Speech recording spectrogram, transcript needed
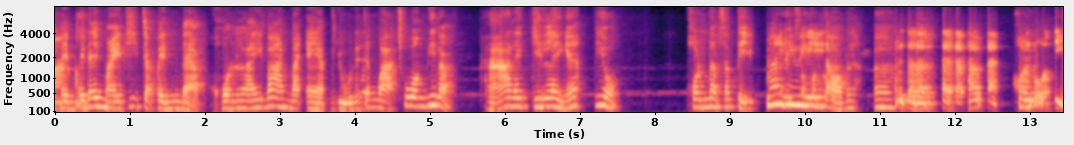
อะเป็นไปได้ไหมที่จะเป็นแบบคนไร้บ้านมาแอบอยู่ในจังหวะช่วงที่แบบหาอะไรกินอะไรอย่างเงี้ยพี่หยกคนแบบสติไม่พี่สวีมประกแต่อบเลยเออแต่แต่แต่แต่ถ้าแต่คนปกติ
